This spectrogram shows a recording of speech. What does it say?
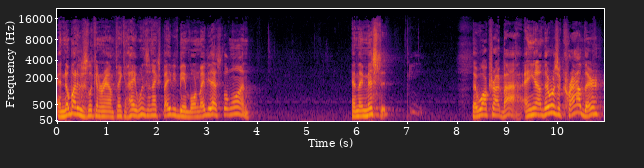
And nobody was looking around thinking, hey, when's the next baby being born? Maybe that's the one. And they missed it. They walked right by. And you know, there was a crowd there.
